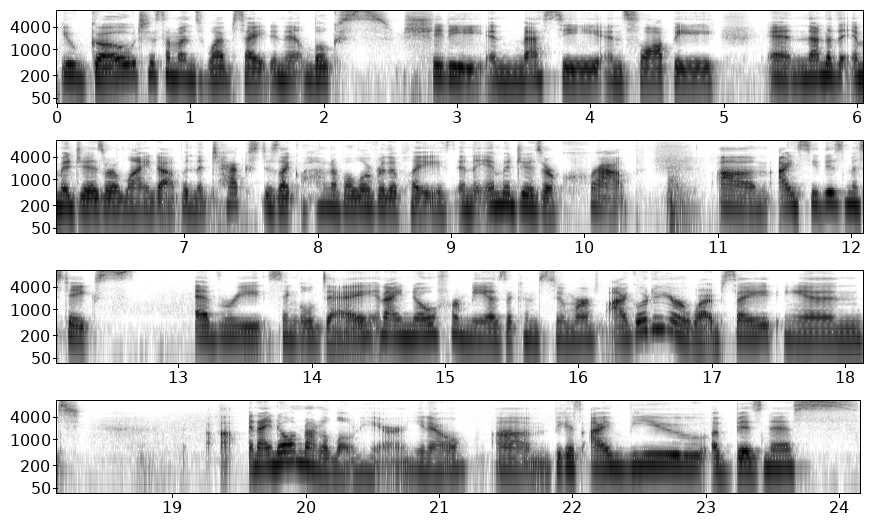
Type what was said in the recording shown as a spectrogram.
You go to someone's website and it looks shitty and messy and sloppy, and none of the images are lined up, and the text is like kind of all over the place, and the images are crap. Um, I see these mistakes every single day. And I know for me as a consumer, I go to your website and and I know I'm not alone here, you know, um, because I view a business,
